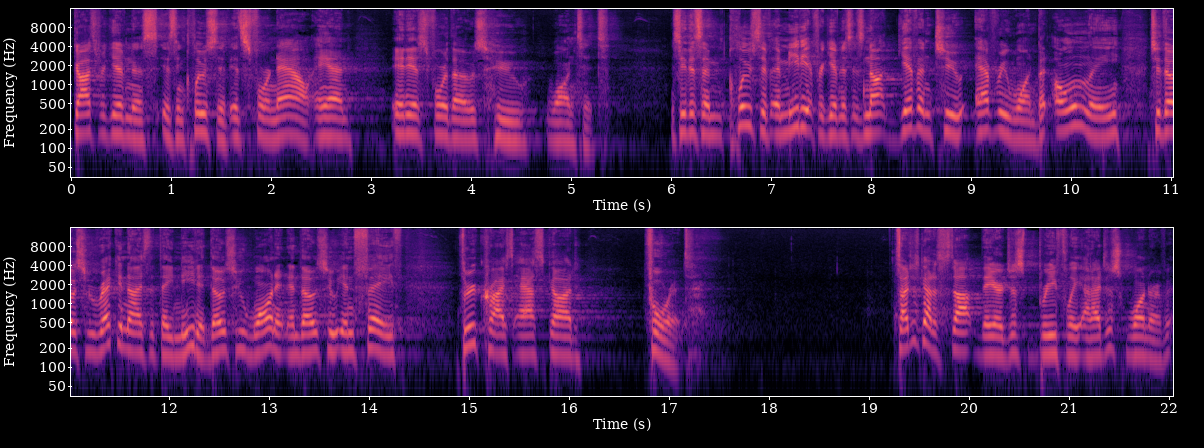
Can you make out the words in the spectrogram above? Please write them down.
God's forgiveness is inclusive, it's for now, and it is for those who want it. You see, this inclusive, immediate forgiveness is not given to everyone, but only to those who recognize that they need it, those who want it, and those who, in faith, through Christ, ask God for it. So I just got to stop there just briefly, and I just wonder,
